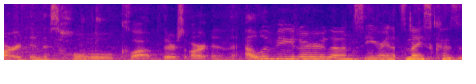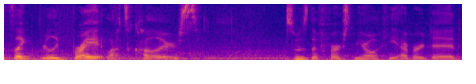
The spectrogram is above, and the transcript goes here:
art in this whole club. There's art in the elevator that I'm seeing right now. It's nice because it's like really bright, lots of colors. This was the first mural he ever did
